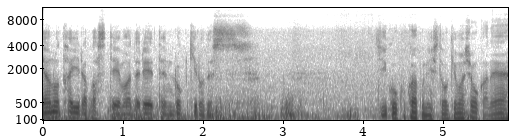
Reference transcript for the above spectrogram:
宮の平バス停まで0.6キロです。時刻確認しておきましょうかね。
